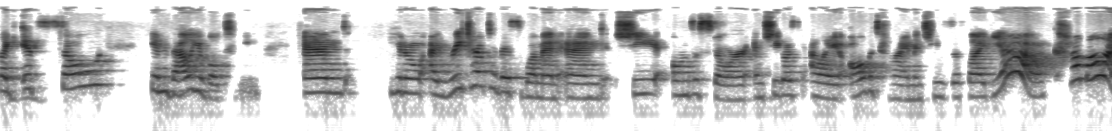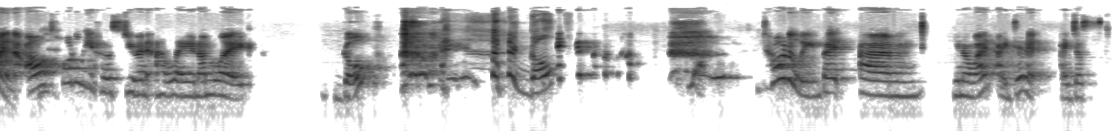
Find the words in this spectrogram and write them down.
Like it's so invaluable to me. And you know, I reach out to this woman and she owns a store and she goes to LA all the time and she's just like, Yeah, come on, I'll totally host you in LA. And I'm like, Gulp. Gulp. yeah, totally. But um, you know what? I did it. I just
